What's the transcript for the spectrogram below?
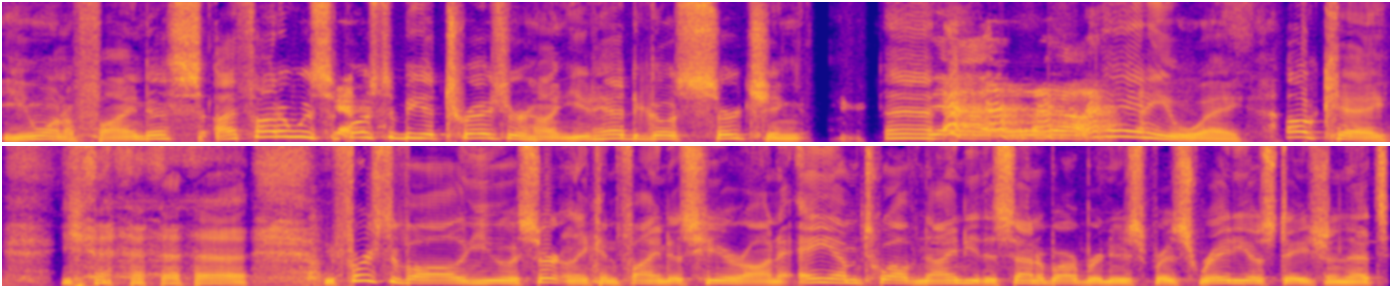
You want to find us? I thought it was supposed to be a treasure hunt. You'd had to go searching. Eh. Yeah. Anyway, okay. Yeah. First of all, you certainly can find us here on AM 1290, the Santa Barbara News Press radio station. That's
